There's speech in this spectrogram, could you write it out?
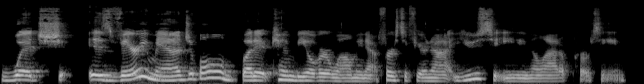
which is very manageable, but it can be overwhelming at first if you're not used to eating a lot of protein.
